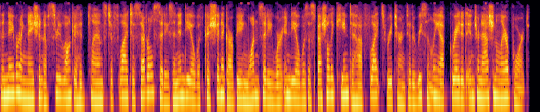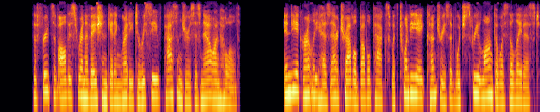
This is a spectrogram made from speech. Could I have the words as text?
The neighboring nation of Sri Lanka had plans to fly to several cities in India with Kushinagar being one city where India was especially keen to have flights return to the recently upgraded international airport. The fruits of all this renovation getting ready to receive passengers is now on hold. India currently has air travel bubble pacts with 28 countries of which Sri Lanka was the latest.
